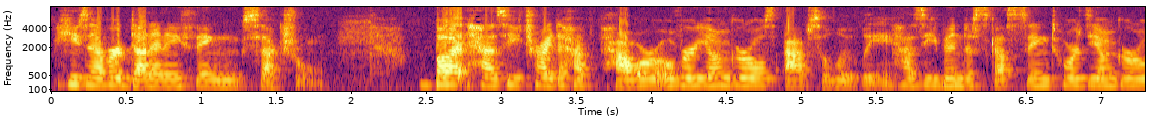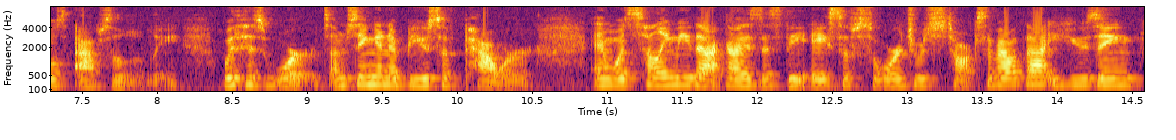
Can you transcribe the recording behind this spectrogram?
he's never done anything sexual. But has he tried to have power over young girls? Absolutely. Has he been disgusting towards young girls? Absolutely. With his words. I'm seeing an abuse of power. And what's telling me that, guys, is the Ace of Swords, which talks about that, using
